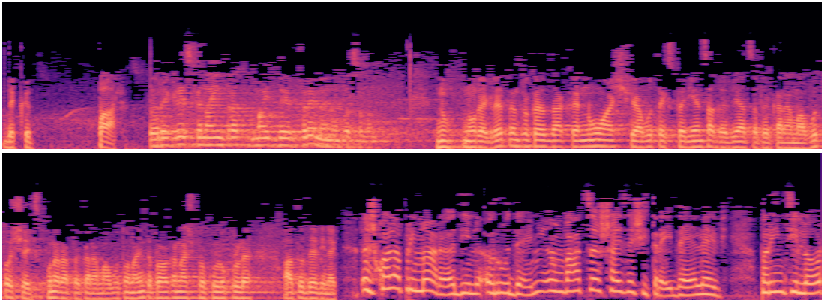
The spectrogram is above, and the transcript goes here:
decât par. Regret că n-ai intrat mai devreme în învățământ. Nu, nu regret, pentru că dacă nu aș fi avut experiența de viață pe care am avut-o și expunerea pe care am avut-o înainte, probabil că n-aș fi făcut lucrurile atât de bine. În școala primară din Rudeni învață 63 de elevi. Părinții lor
